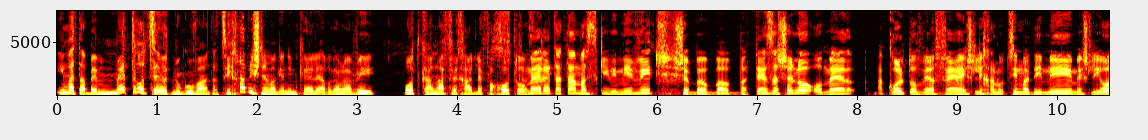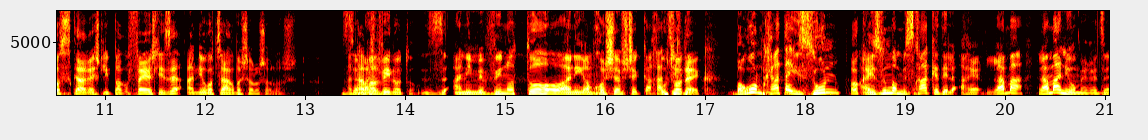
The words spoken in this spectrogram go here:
אם אתה באמת רוצה להיות מגוון, אתה צריך להביא שני מגנים כאלה, אבל גם להביא עוד כנף אחד לפחות. זאת אומרת, אתה מסכים עם איביץ' שבתזה שלו אומר, הכל טוב ויפה, יש לי חלוצים מדהימים, יש לי אוסקר, יש לי פרפה, יש לי זה, אני רוצה 4-3-3. אתה מה מבין אותו. זה, אני מבין אותו, אני גם חושב שככה... הוא צריך- צודק. ברור, מבחינת האיזון, אוקיי. האיזון במשחק, כדי... הרי למה, למה אני אומר את זה?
